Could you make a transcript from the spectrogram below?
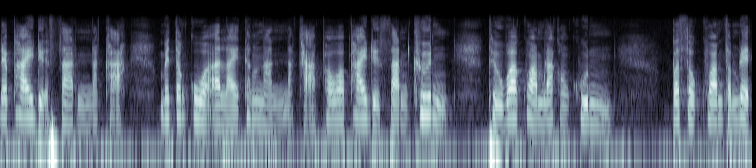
ได้ไพ่เดือดซันนะคะ ไม่ต้องกลัวอะไรทั้งนั้นนะคะ เพราะว่าไพ่เดือดซันขึ้น ถือว่าความรักของคุณ ประสบความสำเร็จ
